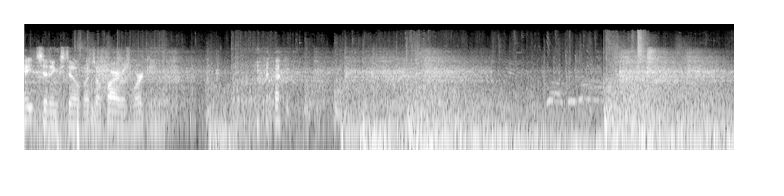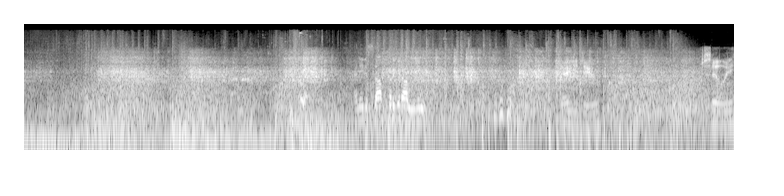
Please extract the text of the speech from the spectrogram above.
hate sitting still, but so far it was working. I need to stop putting it on mute. yeah, you do. Silly.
